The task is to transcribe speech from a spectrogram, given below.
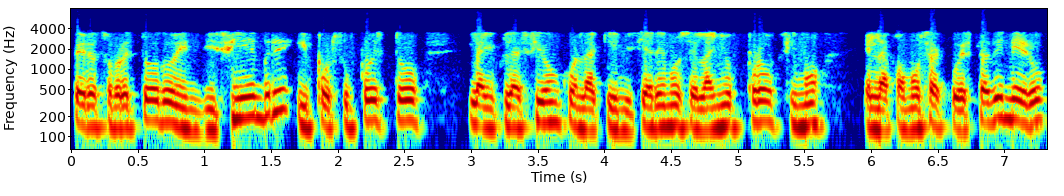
pero sobre todo en diciembre y por supuesto la inflación con la que iniciaremos el año próximo en la famosa cuesta de enero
